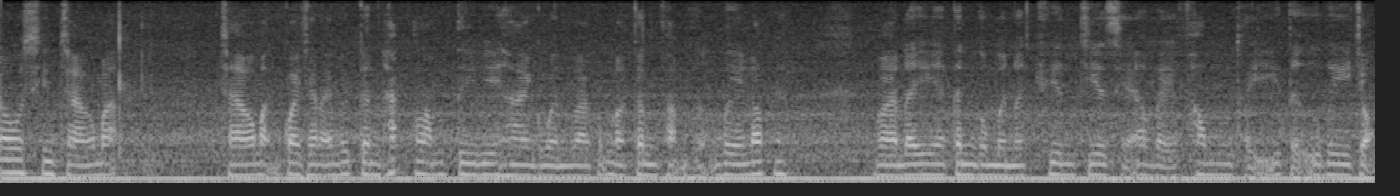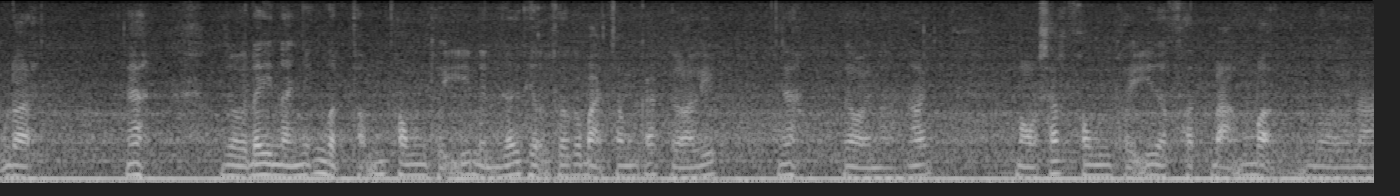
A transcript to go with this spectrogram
Hello xin chào các bạn. Chào các bạn quay trở lại với kênh H5 TV2 của mình và cũng là kênh Phạm Hưởng Vlog nhé. Và đây à, kênh của mình là chuyên chia sẻ về phong thủy tử vi trọng đời nha. Rồi đây là những vật phẩm phong thủy mình giới thiệu cho các bạn trong các clip nha. Rồi là nói màu sắc phong thủy là Phật bản mệnh rồi là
